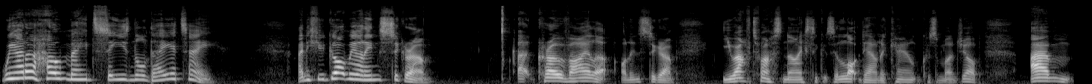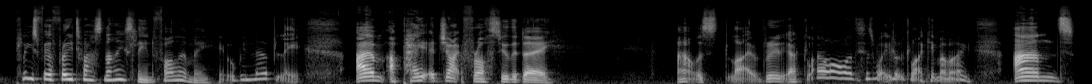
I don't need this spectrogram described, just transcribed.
We had a homemade seasonal deity. And if you got me on Instagram, at Crow Violet on Instagram, you have to ask nicely because it's a lockdown account because of my job. Um, please feel free to ask nicely and follow me. It will be lovely. Um, I painted Jack Frost the other day. That was like really, I was like, oh, this is what he looked like in my mind. And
